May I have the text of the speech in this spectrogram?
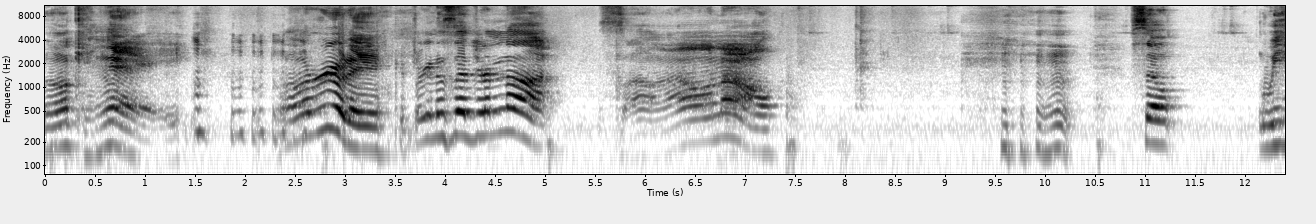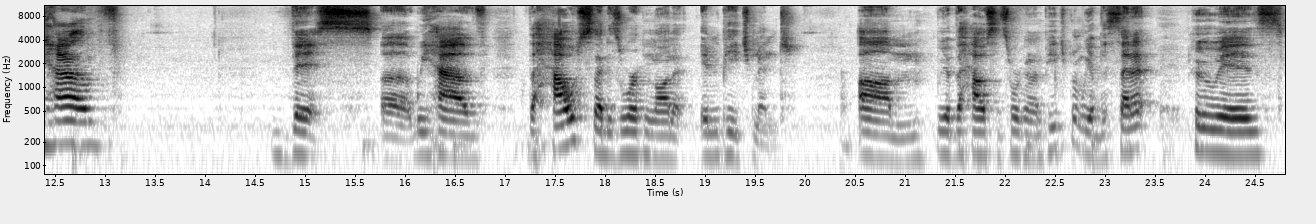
Okay. well, Rudy, Katrina said you're not. So, I don't know. so, we have this. Uh, we have the House that is working on impeachment. Um, we have the House that's working on impeachment. We have the Senate who is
